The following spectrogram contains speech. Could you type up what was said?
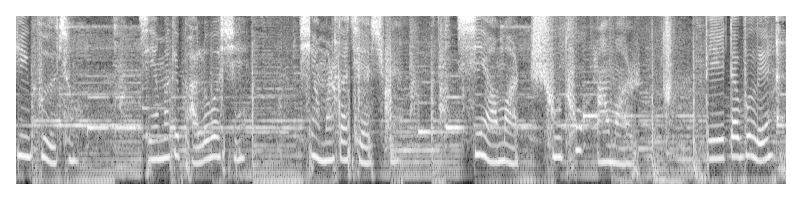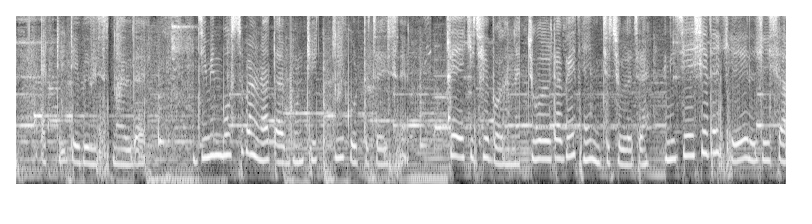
কি বলছো যে আমাকে ভালোবাসে, সে আমার কাছে আসবে। সে আমার, শুধু আমার। তে এটা বলে একটি টেবিল স্মাইল দেয়। জিমিন বুঝতে পারে না তার বোন ঠিক কী করতে চাইছে। তে কিছুই বলে না, চুলটা বেঁধে নিচে চলে যায়। নিচে এসে দেখে লিসা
